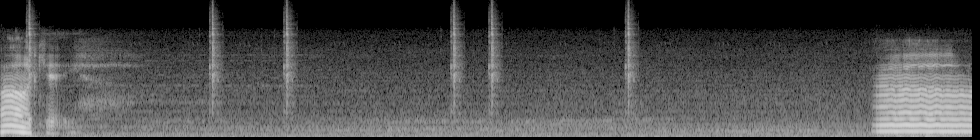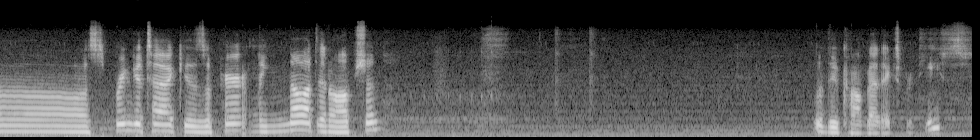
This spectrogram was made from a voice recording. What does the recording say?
Okay. Uh, spring attack is apparently not an option. We'll do combat expertise.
